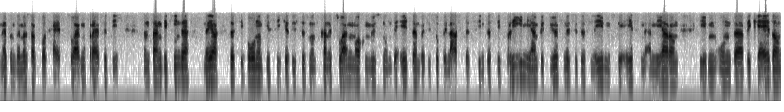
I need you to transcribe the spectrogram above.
Nicht? Und wenn man sagt, was heißt sorgenfrei für dich, dann sagen die Kinder, naja, dass die Wohnung gesichert ist, dass wir uns keine Sorgen machen müssen um die Eltern, weil sie so belastet sind, dass die primären Bedürfnisse des Lebens wie Essen, Ernährung eben und äh, Bekleidung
